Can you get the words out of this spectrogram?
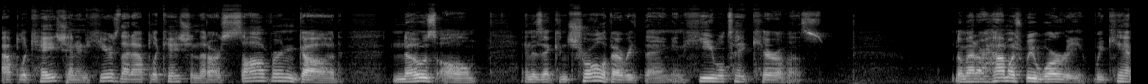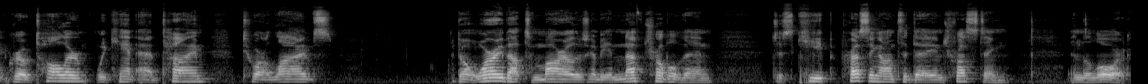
application. And here's that application that our sovereign God knows all and is in control of everything, and He will take care of us. No matter how much we worry, we can't grow taller, we can't add time to our lives. Don't worry about tomorrow, there's going to be enough trouble then. Just keep pressing on today and trusting in the Lord.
